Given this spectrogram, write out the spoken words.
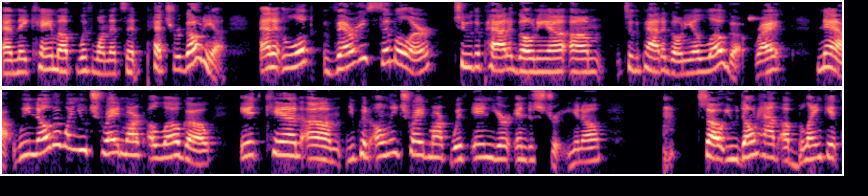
and they came up with one that said Petragonia, and it looked very similar to the Patagonia um, to the Patagonia logo, right? Now we know that when you trademark a logo, it can um, you can only trademark within your industry, you know. So you don't have a blanket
